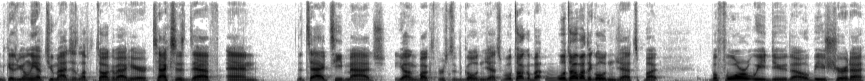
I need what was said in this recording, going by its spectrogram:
because we only have two matches left to talk about here Texas Death and the tag team match, Young Bucks versus the Golden Jets. We'll talk about we'll talk about the Golden Jets, but before we do though, be sure to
